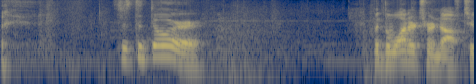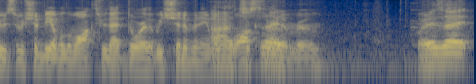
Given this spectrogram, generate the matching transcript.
It's just a door. But the water turned off too, so we should be able to walk through that door that we should have been able Uh, to walk just an through. item room. What is it?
